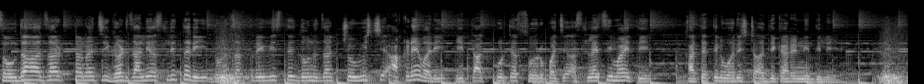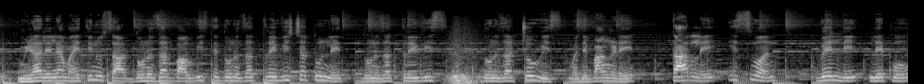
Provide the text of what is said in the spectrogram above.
चौदा हजार टनाची घट झाली असली तरी दोन हजार तेवीस ते दोन हजार चोवीसची आकडेवारी ही तात्पुरत्या स्वरूपाची असल्याची माहिती खात्यातील वरिष्ठ अधिकाऱ्यांनी दिली आहे. मिळालेल्या माहितीनुसार दोन हजार बावीस ते दोन हजार तेवीसच्या तुलनेत दोन हजार तेवीस दोन हजार चोवीसमध्ये बांगडे तारले इसवण वेल्ली लेपो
